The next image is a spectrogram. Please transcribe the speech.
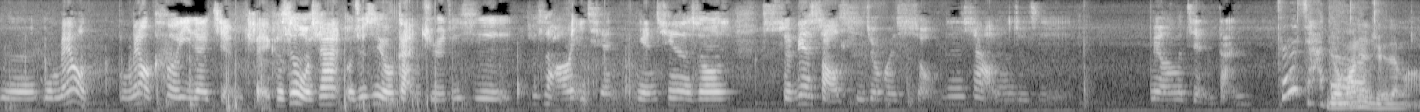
我我没有我。没有刻意在减肥，可是我现在我就是有感觉，就是就是好像以前年轻的时候随便少吃就会瘦，但是现在好像就是没有那么简单。真的假的？有吗？你觉得吗？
